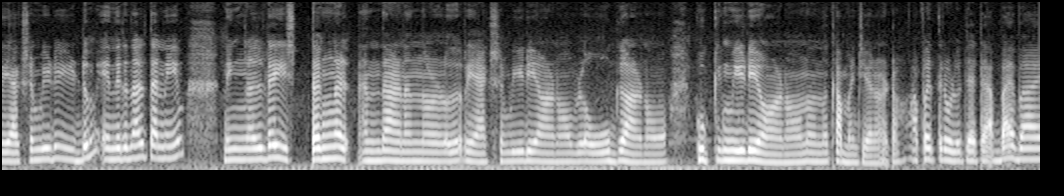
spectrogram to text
റിയാക്ഷൻ വീഡിയോ ഇടും. എന്നിരുന്നാൽ തന്നെയും നിങ്ങളുടെ ഇഷ്ടങ്ങൾ എന്താണെന്നുള്ളത് റിയാക്ഷൻ വീഡിയോ ആണോ വ്ളോഗാണോ കുക്കിംഗ് വീഡിയോ ആണോ എന്നൊന്ന് കമന്റ് ചെയ്യണം കേട്ടോ. അപ്പോൾ ഇത്രയേ ഉള്ളൂ ടാറ്റ. ബൈ ബൈ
